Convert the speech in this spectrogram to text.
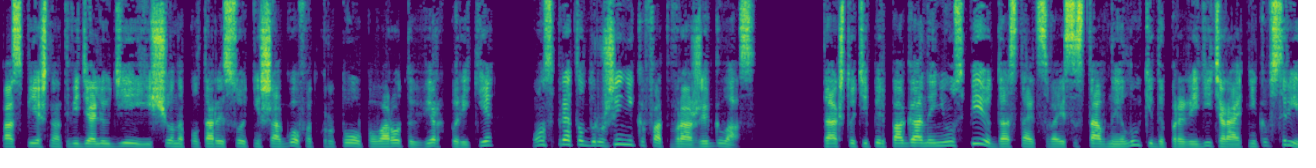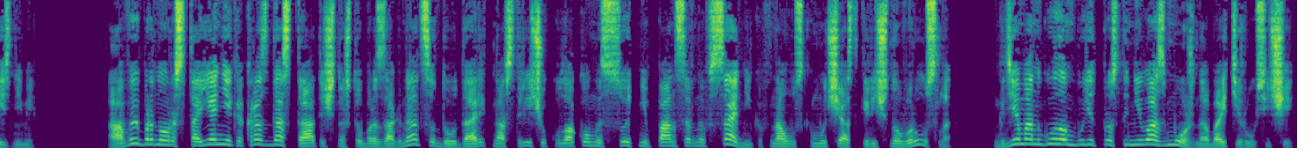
Поспешно отведя людей еще на полторы сотни шагов от крутого поворота вверх по реке, он спрятал дружинников от вражьих глаз. Так что теперь поганые не успеют достать свои составные луки да проредить ратников с резнями. а выбранного расстояния как раз достаточно, чтобы разогнаться да ударить навстречу кулаком из сотни панцирных всадников на узком участке речного русла, где монголам будет просто невозможно обойти русичей.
